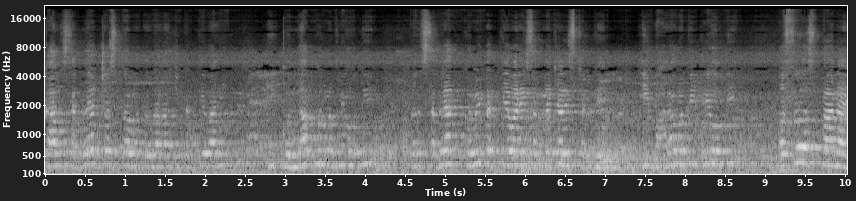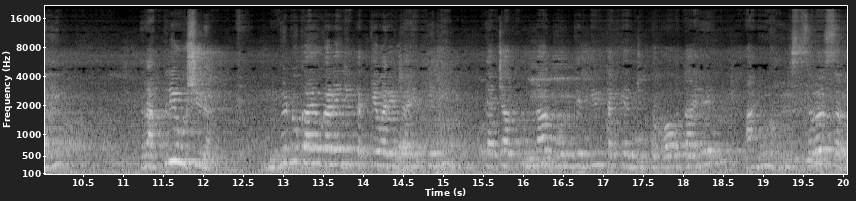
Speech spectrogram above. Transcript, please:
काल सगळ्यात जास्त मतदानाची टक्केवारी ही कोल्हापूरमधली होती. तर सगळ्यात कमी टक्केवारी सत्तेचाळीस टक्के ही बारामतीतली होती. असं असतानाही रात्री उशिरा निवडणूक आयोगाने जी टक्केवारी जाहीर केली त्याच्यात पुन्हा दोन ते तीन टक्क्यांची तफावत आहे आणि ही सरळ सरळ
